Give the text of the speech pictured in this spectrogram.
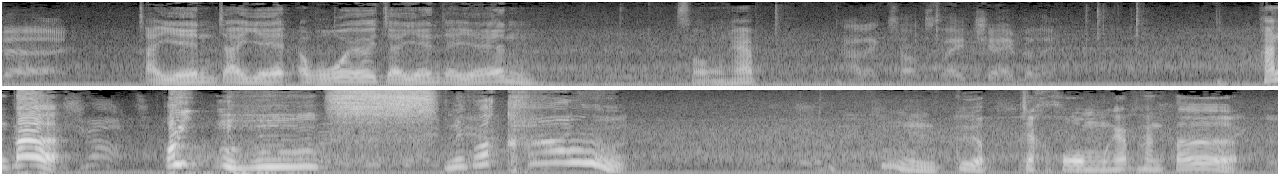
third. ใจเย็นใจเย็นโอ้โหเอ้ยใจเย็นใจเย็นส่งครับ Alex Oxlade-Chamberlain. ฮันเตอร์ Shot. อุ้ยอื้อหือนึกว่าเข้าอืมเกือบจะคมครับฮันเตอร์ The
